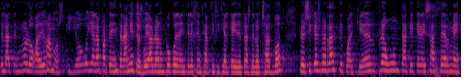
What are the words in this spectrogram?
la tecnóloga, digamos, y yo voy a la parte de entrenamiento, os voy a hablar un poco de la inteligencia artificial que hay detrás de los chatbots, pero sí que es verdad que cualquier pregunta que queráis hacerme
